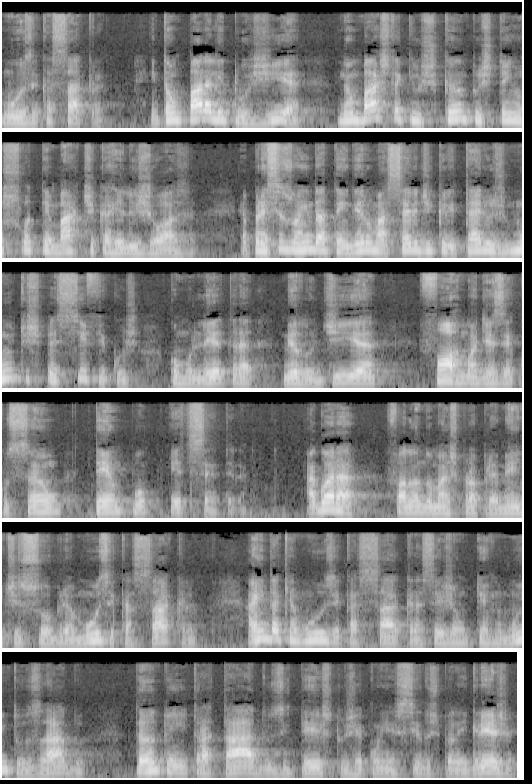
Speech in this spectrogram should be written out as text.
música sacra. Então, para a liturgia, não basta que os cantos tenham sua temática religiosa, é preciso ainda atender uma série de critérios muito específicos, como letra, melodia, forma de execução, tempo, etc. Agora, falando mais propriamente sobre a música sacra, ainda que a música sacra seja um termo muito usado, tanto em tratados e textos reconhecidos pela Igreja,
